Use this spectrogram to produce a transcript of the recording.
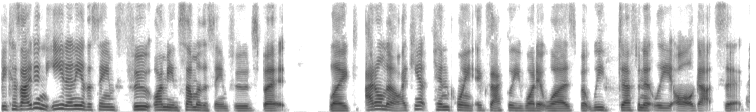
because I didn't eat any of the same food. I mean, some of the same foods, but like, I don't know. I can't pinpoint exactly what it was, but we definitely all got sick.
